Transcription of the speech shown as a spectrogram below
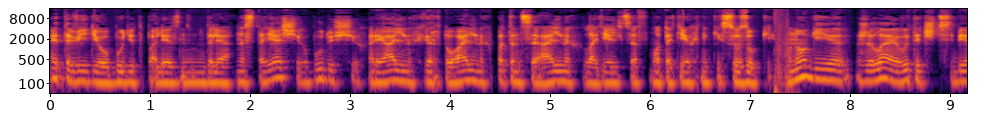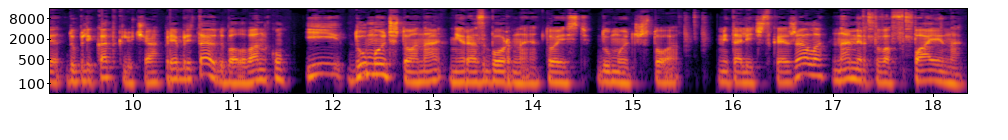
Это видео будет полезным для настоящих, будущих, реальных, виртуальных, потенциальных владельцев мототехники Suzuki. Многие, желая выточить себе дубликат ключа, приобретают болванку и думают, что она неразборная. То есть думают, что металлическое жало намертво впаяно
